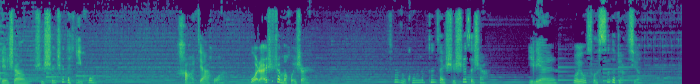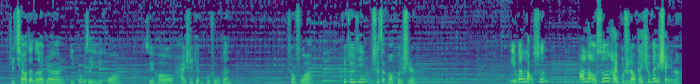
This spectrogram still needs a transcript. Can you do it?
脸上是深深的疑惑。好家伙，果然是这么回事儿。孙悟空蹲在石狮子上，一脸若有所思的表情，只瞧得哪吒一肚子疑惑，最后还是忍不住问：“圣佛，这究竟是怎么回事？”你问老孙，俺老孙还不知道该去问谁呢。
